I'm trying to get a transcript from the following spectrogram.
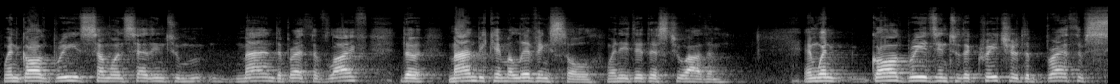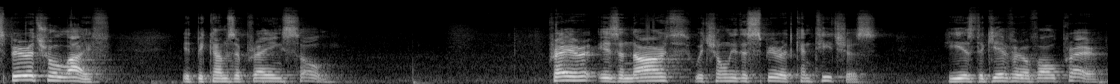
When God breathed, someone said into man the breath of life, the man became a living soul when he did this to Adam. And when God breathes into the creature the breath of spiritual life, it becomes a praying soul. Prayer is an art which only the Spirit can teach us. He is the giver of all prayer.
